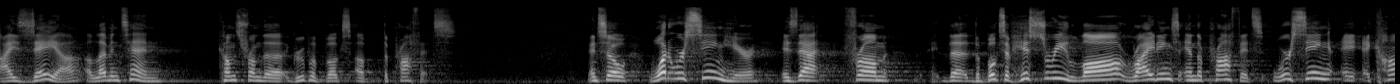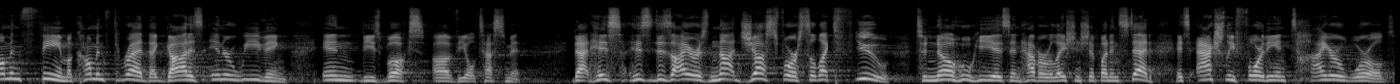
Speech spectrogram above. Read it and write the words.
Isaiah 11:10 comes from the group of books of the prophets. And so what we're seeing here is that from the, the books of history, law, writings, and the prophets, we're seeing a, a common theme, a common thread that God is interweaving in these books of the Old Testament. That his, his desire is not just for a select few to know who he is and have a relationship, but instead, it's actually for the entire world.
